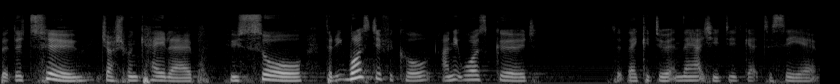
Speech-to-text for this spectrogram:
But the two, Joshua and Caleb, who saw that it was difficult and it was good, that they could do it, and they actually did get to see it.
